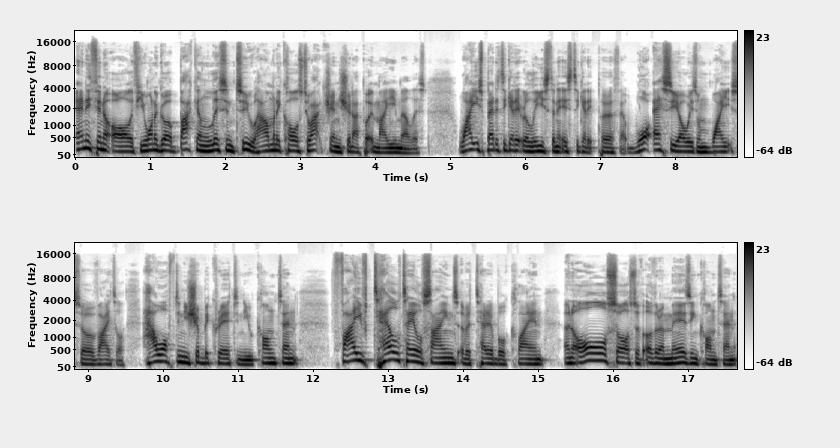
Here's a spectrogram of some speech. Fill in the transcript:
anything at all, if you want to go back and listen to how many calls to action should I put in my email list, why it's better to get it released than it is to get it perfect, what SEO is and why it's so vital, how often you should be creating new content, five telltale signs of a terrible client, and all sorts of other amazing content,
